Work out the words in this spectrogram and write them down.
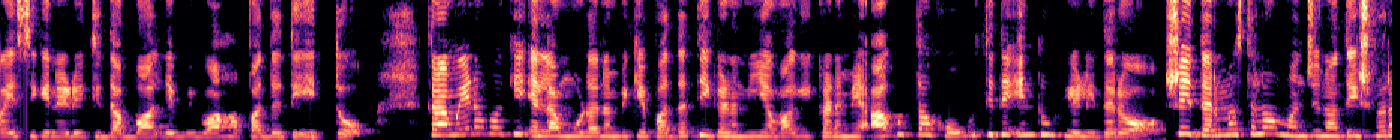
ವಯಸ್ಸಿಗೆ ನಡೆಯುತ್ತಿದ್ದ ಬಾಲ್ಯ ವಿವಾಹ ಪದ್ಧತಿ ಇತ್ತು. ಕ್ರಮೇಣವಾಗಿ ಎಲ್ಲ ಮೂಢನಂಬಿಕೆ ಪದ್ಧತಿ ಗಣನೀಯವಾಗಿ ಕಡಿಮೆ ಆಗುತ್ತಾ ಹೋಗುತ್ತಿದೆ ಎಂದು ಹೇಳಿದರು. ಶ್ರೀ ಧರ್ಮಸ್ಥಳ ಮಂಜುನಾಥೇಶ್ವರ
